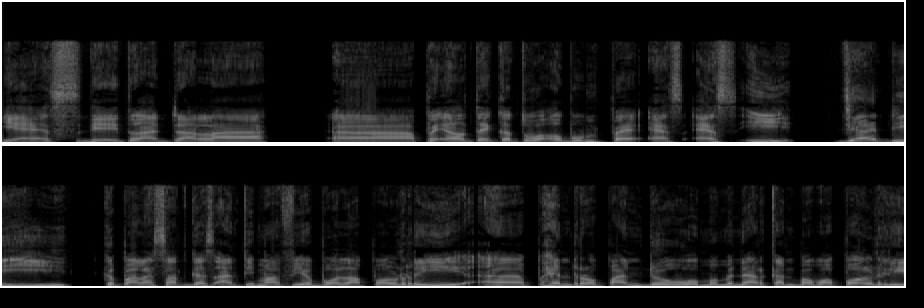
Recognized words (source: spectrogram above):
Yes, dia itu adalah uh, PLT Ketua Umum PSSI. Jadi, Kepala Satgas Anti Mafia Bola Polri uh, Hendro Pandowo membenarkan bahwa Polri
